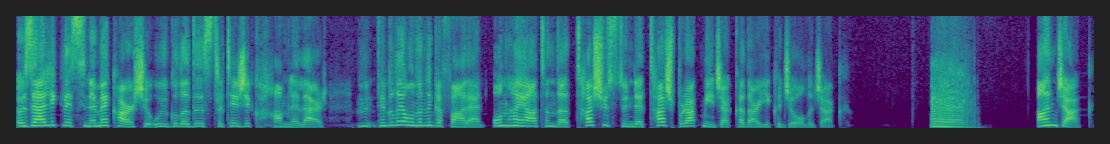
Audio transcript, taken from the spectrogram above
Özellikle sineme karşı uyguladığı stratejik hamleler, Tingleon'un gafaren, onun hayatında taş üstünde taş bırakmayacak kadar yıkıcı olacak. Ancak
